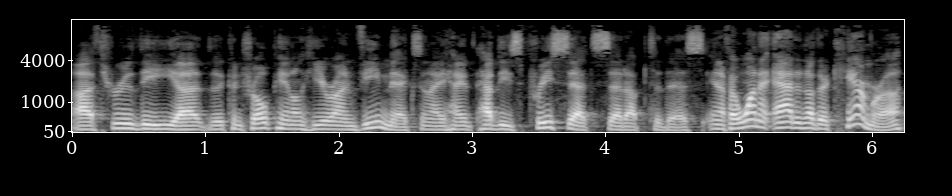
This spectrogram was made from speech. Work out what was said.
uh, through the, uh, the control panel here on vMix, and I have, have these presets set up to this. And if I want to add another camera,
